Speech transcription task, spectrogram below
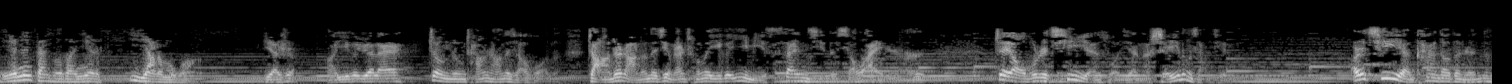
也能感受到你的异样的目光。也是啊，一个原来正正常常的小伙子，长着长着呢，竟然成了一个一米三几的小矮人儿。这要不是亲眼所见呢，谁能相信呢？而亲眼看到的人呢，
